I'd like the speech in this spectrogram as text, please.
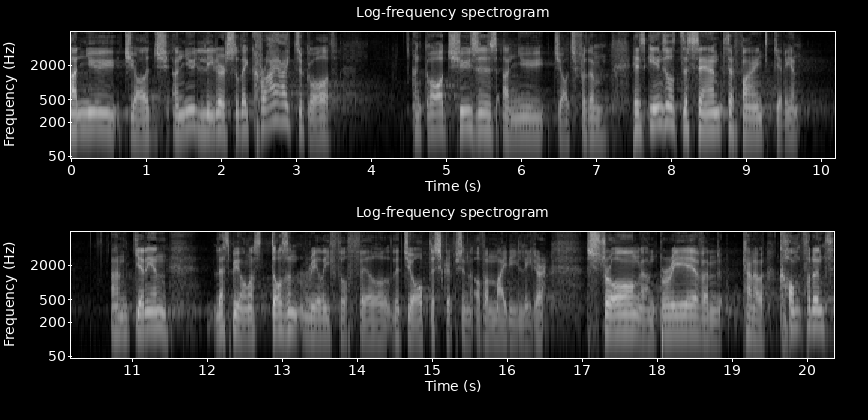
a new judge, a new leader. So they cry out to God. And God chooses a new judge for them. His angels descend to find Gideon. And Gideon, let's be honest, doesn't really fulfill the job description of a mighty leader. Strong and brave and kind of confident.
